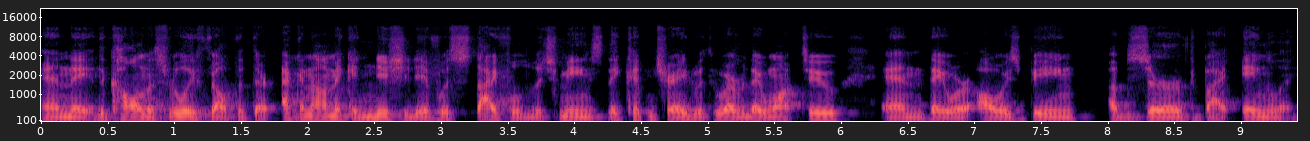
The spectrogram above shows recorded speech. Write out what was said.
and they, the colonists really felt that their economic initiative was stifled, which means they couldn't trade with whoever they want to, and they were always being observed by England.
